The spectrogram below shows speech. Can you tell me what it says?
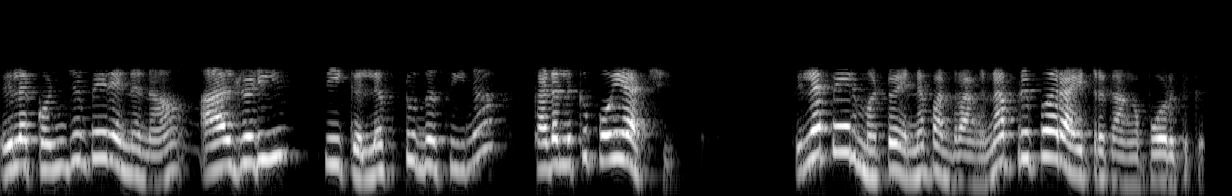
இதில் கொஞ்சம் பேர் என்னன்னா ஆல்ரெடி சீக்கு லெஃப்ட் டு த சீனா கடலுக்கு போயாச்சு. சில பேர் மட்டும் என்ன பண்ணுறாங்கன்னா ப்ரிப்பேர் ஆகிட்டுருக்காங்க போகிறதுக்கு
